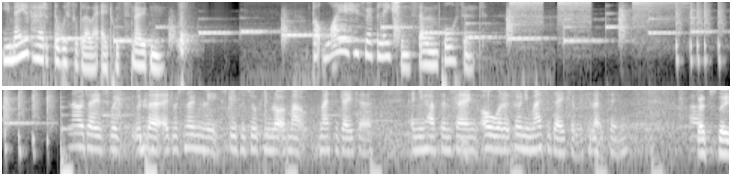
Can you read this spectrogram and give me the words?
You may have heard of the whistleblower Edward Snowden. But why are his revelations so important? Nowadays, with, with the Edward Snowden leaks, people are talking a lot about metadata, and you have them saying, oh, well, it's only metadata we're collecting. Um, that's, the,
